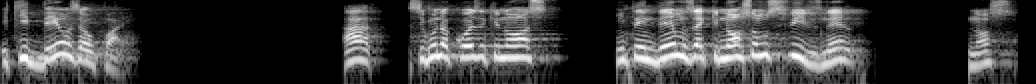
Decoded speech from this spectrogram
e que Deus é o Pai. A segunda coisa que nós entendemos é que nós somos filhos, né? Nós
